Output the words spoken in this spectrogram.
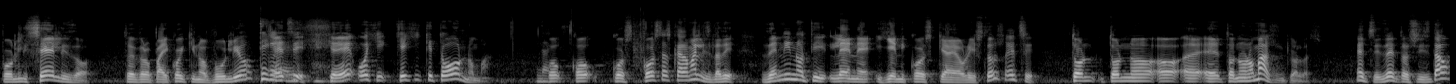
πολυσέλιδο το Ευρωπαϊκό Κοινοβούλιο. Τι λέει; έτσι, και, όχι, και έχει και το όνομα. Εντάξει. Κω, Κω- Κωσ- Κώστας Καραμαλής. Δηλαδή δεν είναι ότι λένε γενικός και αορίστος, έτσι. Τον, τον, ο, ο, ε, ε, τον ονομάζουν κιόλας. Έτσι, δεν το συζητάω.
